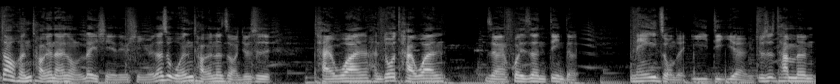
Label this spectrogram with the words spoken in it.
到很讨厌哪一种类型的流行音乐，但是我很讨厌那种就是台湾很多台湾人会认定的那一种的 EDM，就是他们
